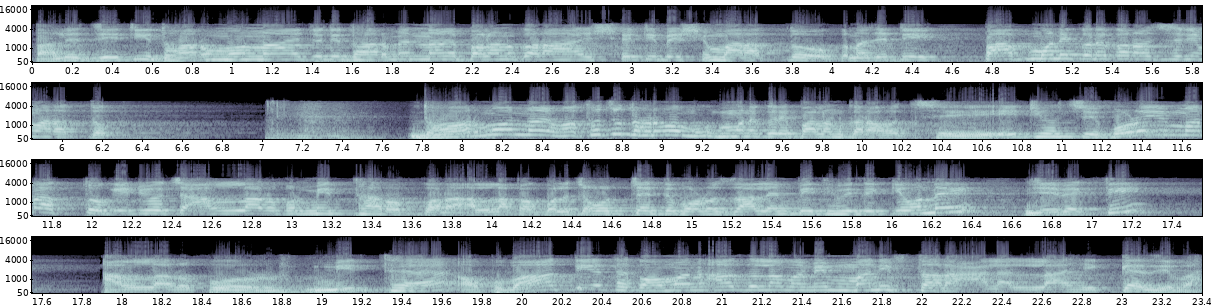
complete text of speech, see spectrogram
তাহলে যেটি ধর্ম নয়, যদি ধর্মের নামে পালন করা হয়, সেটি বেশি মারাত্মক। না যেটি পাপ মনে করে করা হচ্ছে সেটি মারাত্মক। ধর্ম নয়, অথচ ধর্ম মনে করে পালন করা হচ্ছে। এটি হচ্ছে বড়ই মারাত্মক, এটি হচ্ছে আল্লাহর উপর মিথ্যা আরোপ করা। আল্লাহ পাক বলেছে, ওর চাইতে বড় জালেম পৃথিবীতে কেউ নেই যে ব্যক্তি আল্লাহর উপর মিথ্যা অপবাদ দিয়ে থাকে। অমান আজলাম মানিফ তারা আল্লাহ কাজিবা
